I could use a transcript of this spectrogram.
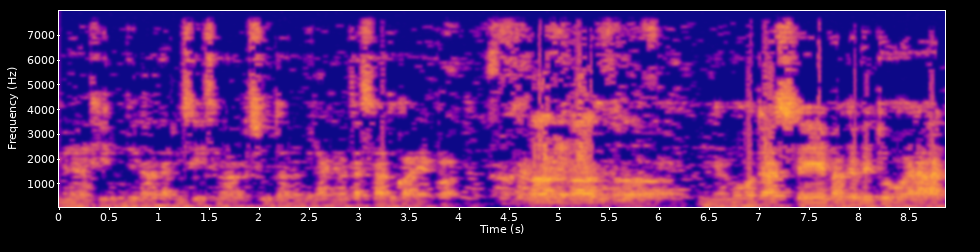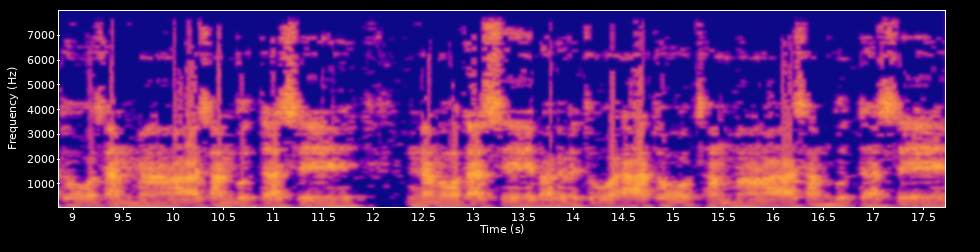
එහෙම සියලුම දෙනා ධර්ම ශේෂනාවට සූදානම් වෙලා නැවත සාදුකාරයක් වඩනවා. නමෝ තස්සේ භගවතු වරහතෝ සම්මා සම්බුද්දස්සේ නමෝ තස්සේ භගවතු වරහතෝ සම්මා සම්බුද්දස්සේ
